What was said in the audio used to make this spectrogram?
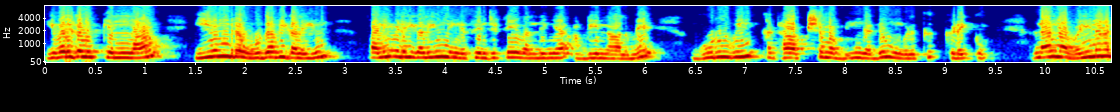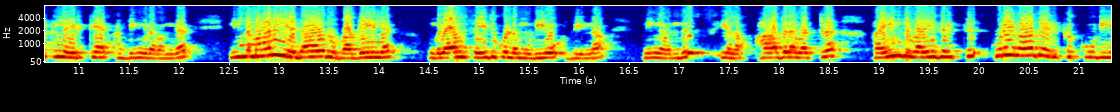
இவர்களுக்கெல்லாம் இயன்ற உதவிகளையும் பணிவிடைகளையும் நீங்க செஞ்சுட்டே வந்தீங்க அப்படின்னாலுமே குருவின் கடாட்சம் அப்படிங்கிறது உங்களுக்கு கிடைக்கும். அதனால நான் வெளிநாட்டுல இருக்கேன் அப்படிங்கிறவங்க இந்த மாதிரி ஏதாவது ஒரு வகையில உங்களால செய்து கொள்ள முடியும் அப்படின்னா நீங்க வந்து செய்யலாம். ஆதரவற்ற ஐந்து வயதிற்கு குறைவாக இருக்கக்கூடிய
